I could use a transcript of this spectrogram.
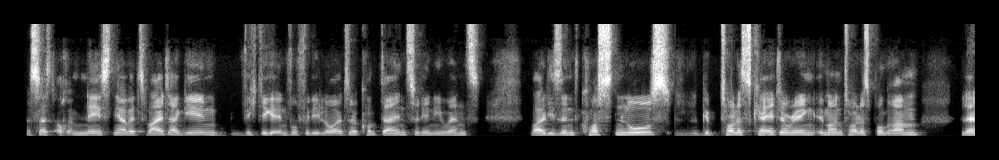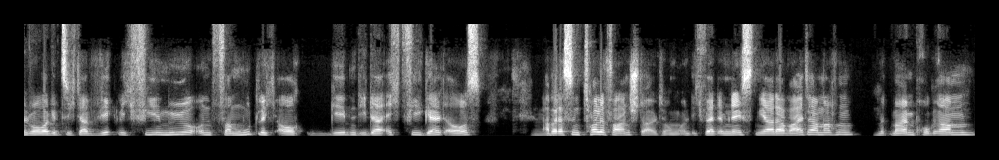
Das heißt, auch im nächsten Jahr wird es weitergehen. Wichtige Info für die Leute, kommt dahin zu den Events, weil die sind kostenlos, gibt tolles Catering, immer ein tolles Programm. Land Rover gibt sich da wirklich viel Mühe und vermutlich auch geben die da echt viel Geld aus. Mhm. Aber das sind tolle Veranstaltungen und ich werde im nächsten Jahr da weitermachen mit meinem Programm.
